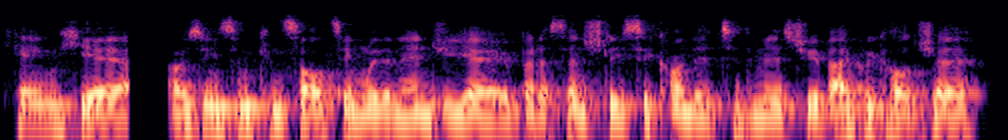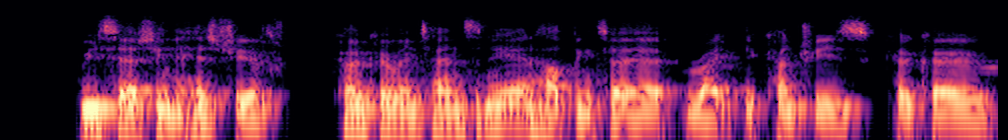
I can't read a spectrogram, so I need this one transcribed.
came here, I was doing some consulting with an NGO, but essentially seconded to the Ministry of Agriculture, researching the history of cocoa in Tanzania and helping to write the country's cocoa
